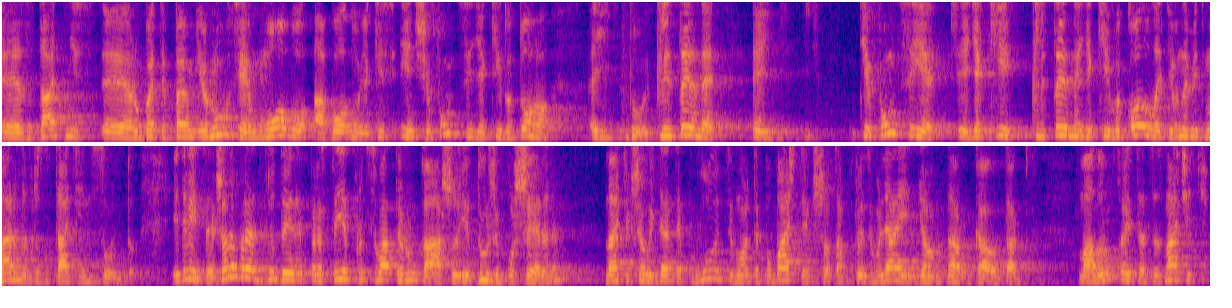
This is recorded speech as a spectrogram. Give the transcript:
е, здатність е, робити певні рухи, мову або ну, якісь інші функції, які до того е, ну, клітини. Ті функції, які клітини, які виконували, і вони відмерли в результаті інсульту. І дивіться, якщо, наприклад, в людини перестає працювати рука, що є дуже поширеним, навіть якщо ви йдете по вулиці, можете побачити, якщо там хтось гуляє, в нього одна рука отак мало рухається, це значить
